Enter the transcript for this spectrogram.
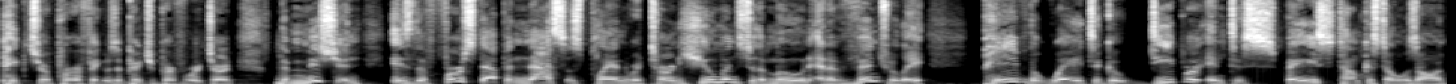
picture perfect. It was a picture perfect return. The mission is the first step in NASA's plan to return humans to the moon and eventually pave the way to go deeper into space. Tom Costello was on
